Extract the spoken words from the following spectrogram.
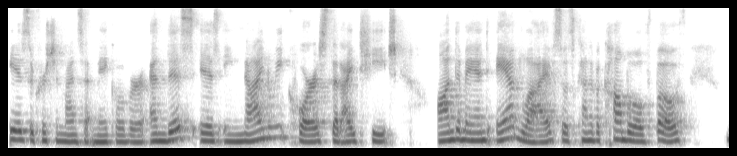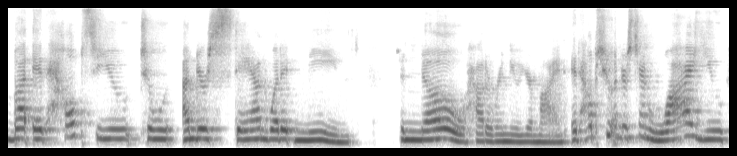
is the Christian Mindset Makeover. And this is a nine week course that I teach on demand and live. So it's kind of a combo of both, but it helps you to understand what it means to know how to renew your mind. It helps you understand why you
